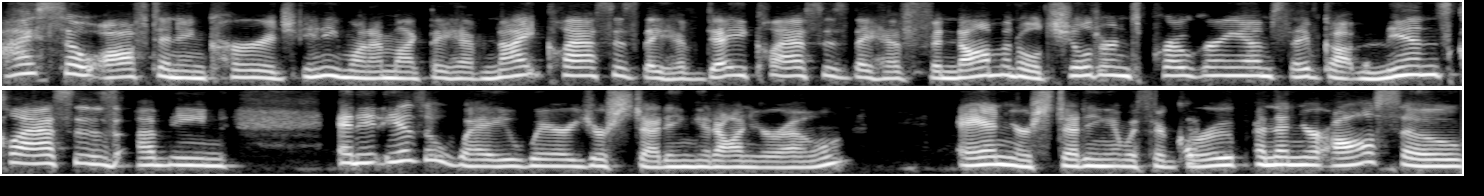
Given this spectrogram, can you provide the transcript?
I so often encourage anyone. I'm like, they have night classes, they have day classes, they have phenomenal children's programs, they've got men's classes. I mean, and it is a way where you're studying it on your own and you're studying it with a group and then you're also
